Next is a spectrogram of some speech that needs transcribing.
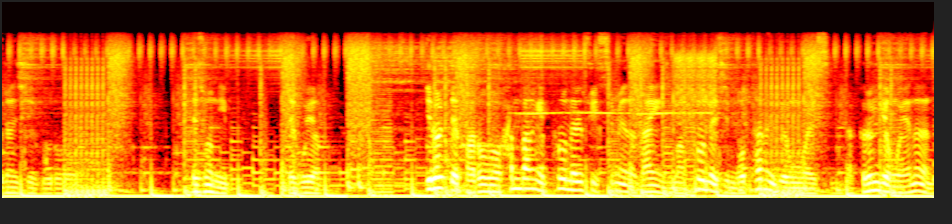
이런 식으로 훼손이 되고요. 이럴 때 바로 한 방에 풀어낼 수 있으면 다행이지만 풀어내지 못하는 경우가 있습니다. 그런 경우에는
